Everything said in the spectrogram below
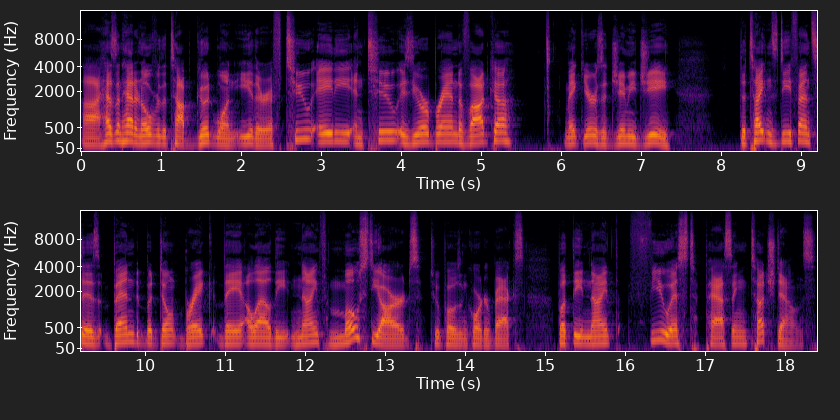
Uh, hasn't had an over the top good one either. If 280 and 2 is your brand of vodka, make yours a Jimmy G. The Titans' defense is bend but don't break. They allow the ninth most yards to opposing quarterbacks, but the ninth fewest passing touchdowns.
